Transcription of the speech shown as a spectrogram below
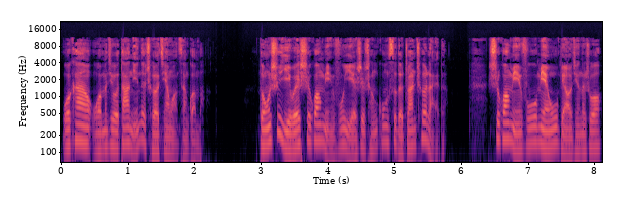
我看我们就搭您的车前往参观吧。”董事以为世光敏夫也是乘公司的专车来的。时光敏夫面无表情的说：“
